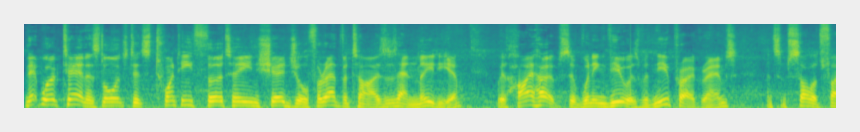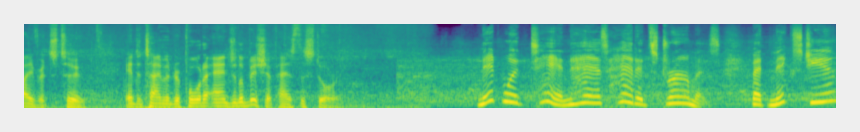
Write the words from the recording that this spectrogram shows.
Network 10 has launched its 2013 schedule for advertisers and media with high hopes of winning viewers with new programs and some solid favourites too. Entertainment reporter Angela Bishop has the story. Network 10 has had its dramas, but next year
